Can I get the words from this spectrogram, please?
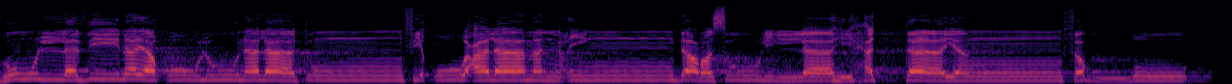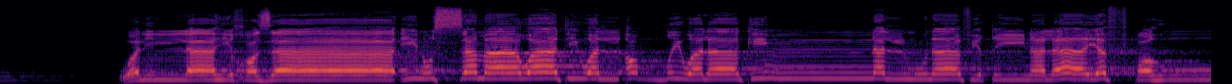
هم الذين يقولون لا تنفقوا على من عند رسول الله حتى ينفضوا ولله خزائن السماوات والأرض ولكن المنافقين لا يفقهون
